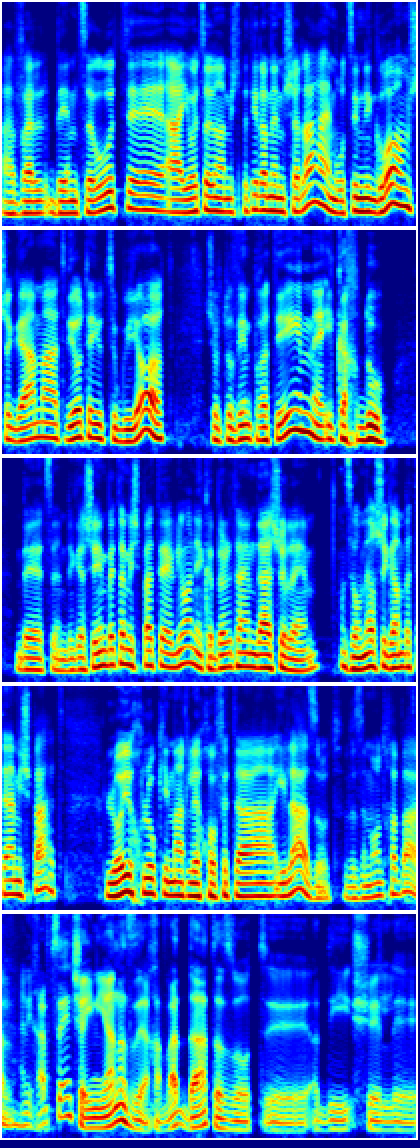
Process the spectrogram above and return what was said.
אבל באמצעות uh, היועץ המשפטי לממשלה, הם רוצים לגרום שגם התביעות הייצוגיות של תובעים פרטיים uh, ייכחדו. בעצם, בגלל שאם בית המשפט העליון יקבל את העמדה שלהם, זה אומר שגם בתי המשפט לא יוכלו כמעט לאכוף את העילה הזאת, וזה מאוד חבל. אני חייב לציין שהעניין הזה, החוות דעת הזאת, אה, עדי, של, אה,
